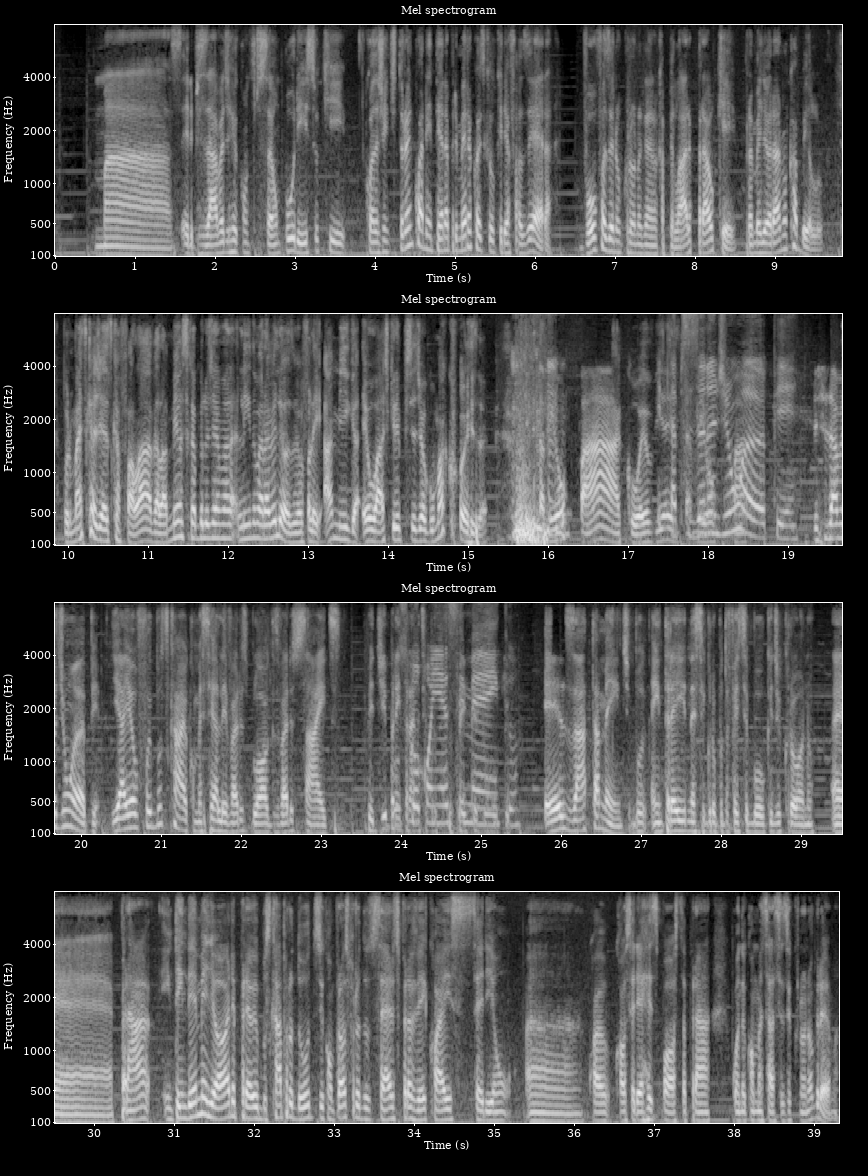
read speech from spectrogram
Mas ele precisava de reconstrução, por isso que quando a gente entrou em quarentena, a primeira coisa que eu queria fazer era vou fazer um cronograma capilar para o quê? Para melhorar meu cabelo. Por mais que a Jéssica falava, ela, meu, esse cabelo já é lindo, maravilhoso. Eu falei, amiga, eu acho que ele precisa de alguma coisa. Ele tá meio opaco. Eu via ele tá precisando tá de um up. Precisava de um up. E aí eu fui buscar, eu comecei a ler vários blogs, vários sites. Pedi para entrar Buscou conhecimento. Exatamente. Entrei nesse grupo do Facebook de Crono é, para entender melhor e para eu ir buscar produtos e comprar os produtos certos para ver quais seriam a, qual, qual seria a resposta para quando eu começasse esse cronograma.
